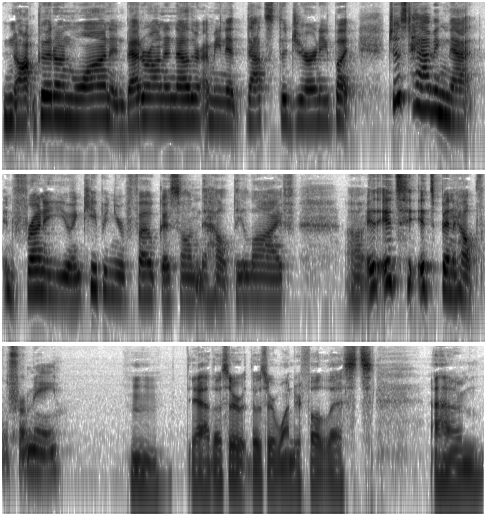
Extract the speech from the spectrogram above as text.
not good on one and better on another. I mean, it, that's the journey. But just having that in front of you and keeping your focus on the healthy life, uh, it, it's it's been helpful for me. Hmm. Yeah, those are those are wonderful lists. Um,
